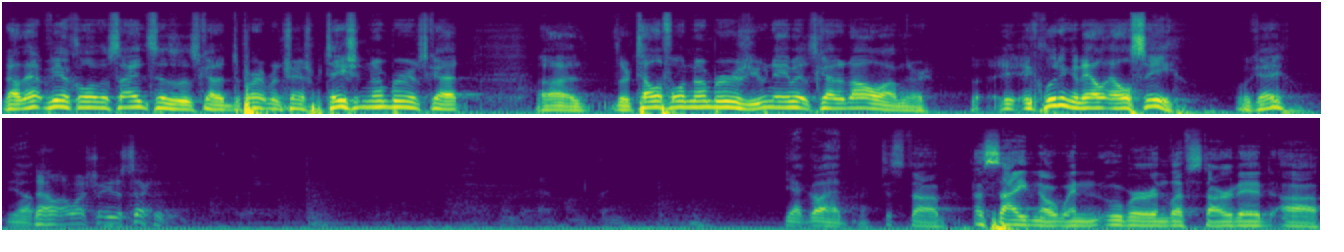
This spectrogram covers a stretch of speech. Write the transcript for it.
Now, that vehicle on the side says it's got a Department of Transportation number, it's got uh, their telephone numbers, you name it, it's got it all on there, including an LLC, okay? Yep. Now, I want to show you the second. Yeah, go ahead. Just uh, a side note: when Uber and Lyft started, uh,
